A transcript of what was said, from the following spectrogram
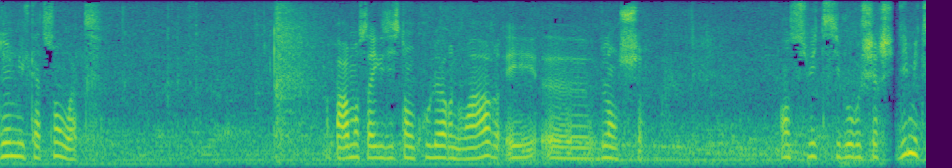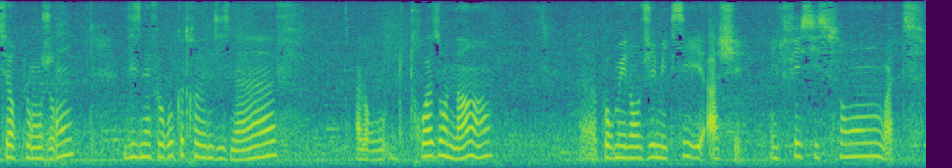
2400 euh, watts. Apparemment ça existe en couleur noire et blanche. Ensuite si vous recherchez des mixeurs plongeants, 19,99€. Alors 3 en 1 hein, pour mélanger, mixer et hacher. Il fait 600 watts.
